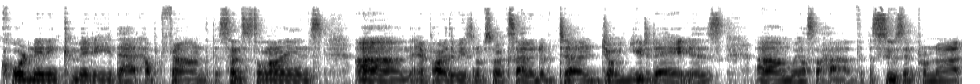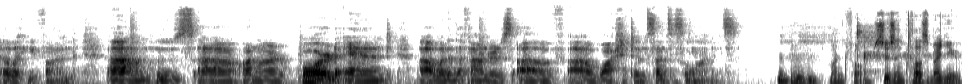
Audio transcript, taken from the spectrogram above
coordinating committee that helped found the Census Alliance. Um, and part of the reason I'm so excited to, join you today is um, we also have Susan from the Illahee Fund, um, who's uh, on our board and uh, one of the founders of uh, Washington Census Alliance. Mm-hmm. wonderful. Susan, tell us about you.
